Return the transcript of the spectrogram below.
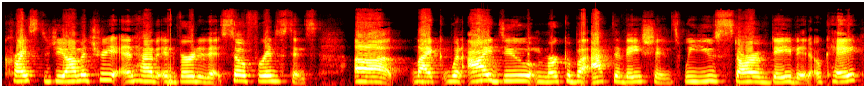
Christ geometry, and have inverted it. So for instance, uh, like when I do Merkaba activations, we use Star of David, okay?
